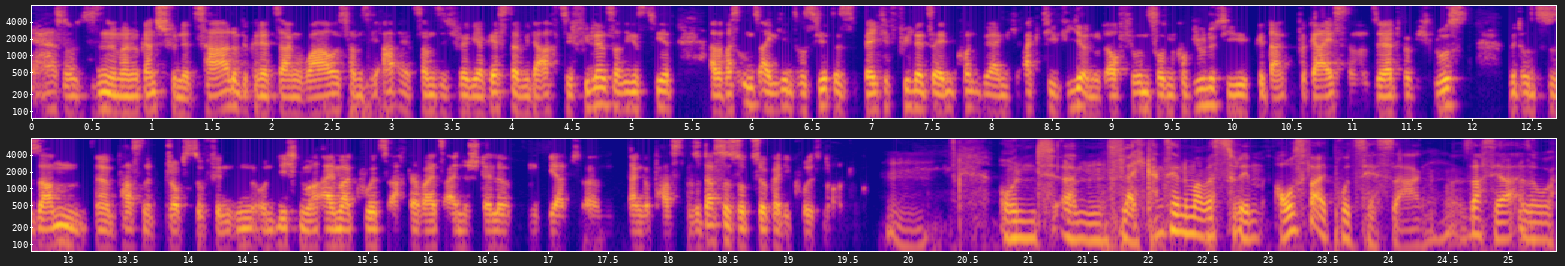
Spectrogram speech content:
ja, so, das sind immer eine ganz schöne Zahl und wir können jetzt sagen, wow, jetzt haben sie, ah, jetzt haben sich ja gestern wieder 80 Freelancer registriert. Aber was uns eigentlich interessiert ist, welche Freelancer konnten wir eigentlich aktivieren und auch für unseren Community-Gedanken begeistern. Also er hat wirklich Lust, mit uns zusammen äh, passende Jobs zu finden und nicht nur einmal kurz, ach, da war jetzt eine Stelle und die hat ähm, dann gepasst. Also das ist so circa die Größenordnung. Hm. Und ähm, vielleicht kannst du ja noch mal was zu dem Auswahlprozess sagen. Du sagst ja, also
